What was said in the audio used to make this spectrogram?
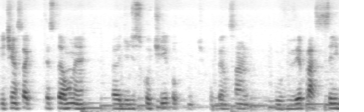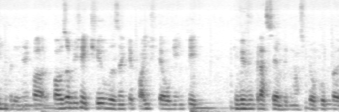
e tinha essa questão, né, eh, de discutir, tipo, pensar, viver para sempre, né, quais, os objetivos, né, que pode ter alguém que, que vive para sempre, que não se preocupa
